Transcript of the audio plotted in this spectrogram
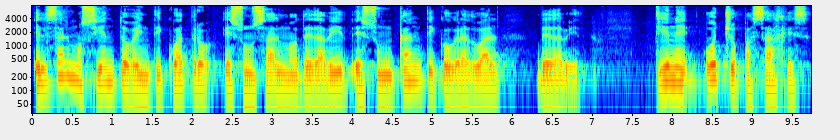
El Salmo 124 es un salmo de David, es un cántico gradual de David. Tiene ocho pasajes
